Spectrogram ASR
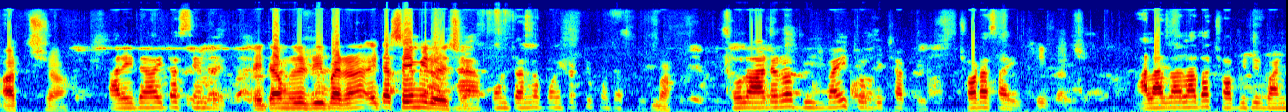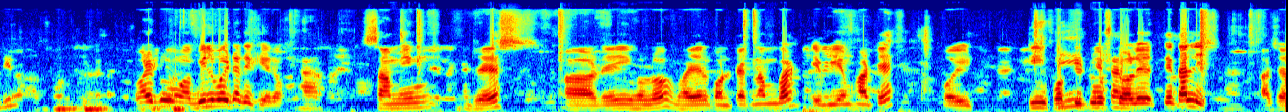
আচ্ছা। আর এটা এটা সেম রেট এটা মিলিটারি প্যাটার্ন এটা সেমই রয়েছে। হ্যাঁ পঞ্চান্ন পঁয়ষট্টি পঁচাত্তর। বাহ। ষোলো আঠেরো বিশ বাইশ চব্বিশ ছাব্বিশ। ছটা সাইজ ঠিক আছে। আলাদা আলাদা ছ পিসের বান্ডিল তোমার একটু বিল বইটা দেখিয়ে দাও। হ্যাঁ। সামিম ড্রেস আর এই হলো ভাইয়ের কন্ট্যাক্ট নাম্বার এবিএম হাটে ওই টি ফোরটি টু স্টলে তেতাল্লিশ? আচ্ছা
